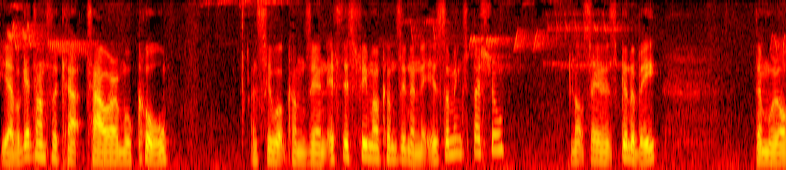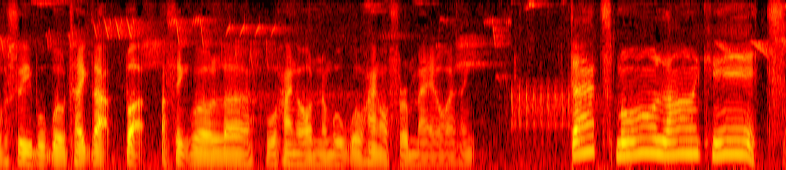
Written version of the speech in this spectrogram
yeah, we'll get down to the cat tower and we'll call and see what comes in. If this female comes in and it is something special, not saying it's going to be, then we'll obviously we'll, we'll, take that. But I think we'll uh, we'll hang on and we'll we'll hang off for a male. I think that's more like it.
